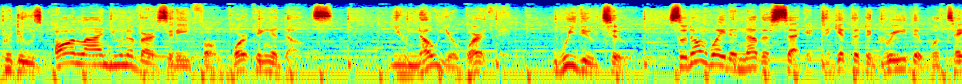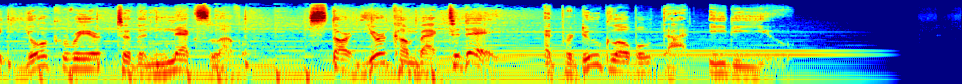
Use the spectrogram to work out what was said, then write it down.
Purdue's online university for working adults. You know you're worth it. We do too. So don't wait another second to get the degree that will take your career to the next level. Start your comeback today at purdueglobal.edu.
